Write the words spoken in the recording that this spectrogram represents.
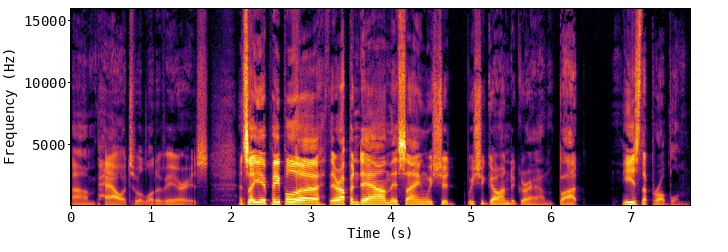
um, power to a lot of areas. And so yeah, people are they're up and down. They're saying we should we should go underground. But here's the problem:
